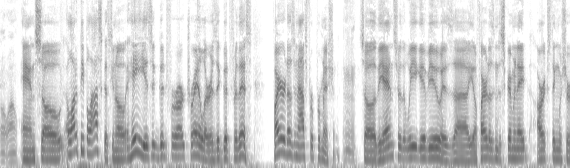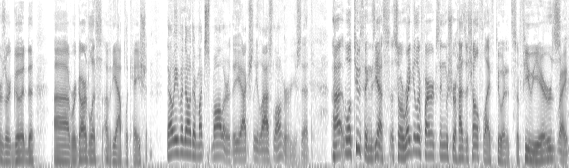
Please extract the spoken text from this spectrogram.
Oh, wow. And so a lot of people ask us, you know, hey, is it good for our trailer? is it good for this? Fire doesn't ask for permission. So the answer that we give you is, uh, you know, fire doesn't discriminate. Our extinguishers are good uh, regardless of the application. Now, even though they're much smaller, they actually last longer. You said. Uh, well, two things, yes. So a regular fire extinguisher has a shelf life to it. It's a few years. Right.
